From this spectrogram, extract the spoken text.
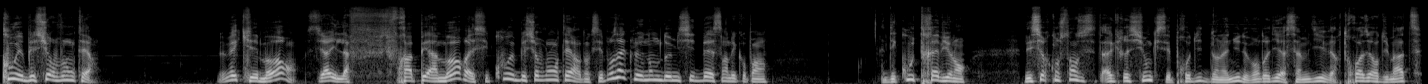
Coups et blessures volontaires. Le mec est mort, c'est-à-dire il l'a frappé à mort et c'est coups et blessures volontaires. Donc c'est pour ça que le nombre d'homicides baisse, hein, les copains. Des coups très violents. Les circonstances de cette agression qui s'est produite dans la nuit de vendredi à samedi vers 3h du mat,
